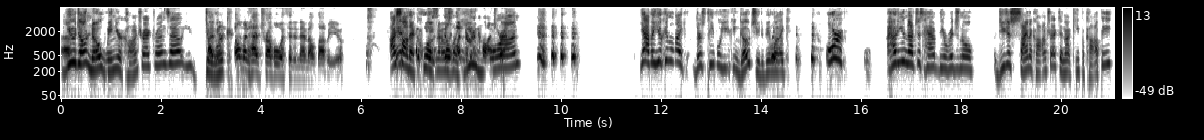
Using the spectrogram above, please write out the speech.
Um, you don't know when your contract runs out, you dork. I mean, had trouble with it in MLW. I saw that quote and I was like, "You moron." yeah, but you can like, there's people you can go to to be like, or how do you not just have the original? Do you just sign a contract and not keep a copy?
